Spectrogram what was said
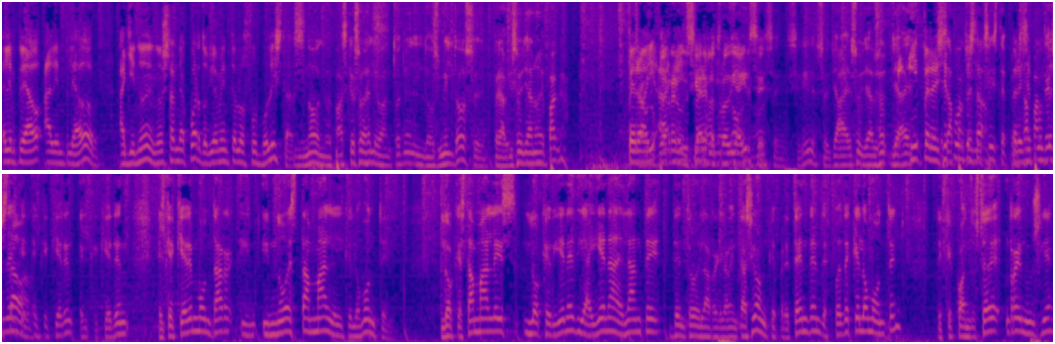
El empleado al empleador. Allí donde no están de acuerdo, obviamente, los futbolistas. No, lo que pasa es que eso se levantó en el 2012, el preaviso ya no se paga. Pero no puede renunciar el otro día No, irse. no, sí, sí, eso ya, eso ya, eso ya Y- pero ese esa punto parte está- no existe, pero esa ese parte punto es el estaba. que, el que quieren, el que quieren, el que quieren montar y, y no está mal el que lo monten. Lo que está mal es lo que viene de ahí en adelante dentro de la reglamentación, que pretenden después de que lo monten, de que cuando usted renuncie,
